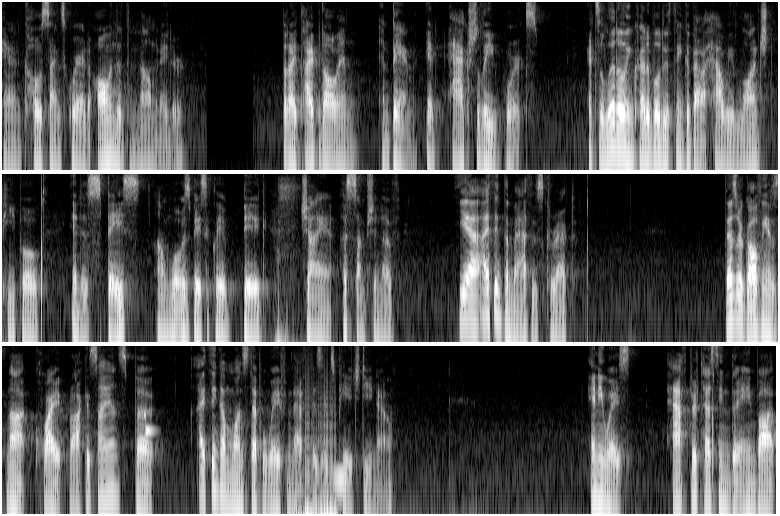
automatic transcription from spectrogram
and cosine squared all in the denominator? But I type it all in, and bam, it actually works. It's a little incredible to think about how we launched people into space on what was basically a big, giant assumption of, yeah, I think the math is correct. Desert golfing is not quite rocket science, but I think I'm one step away from that physics PhD now. Anyways, after testing the aimbot,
